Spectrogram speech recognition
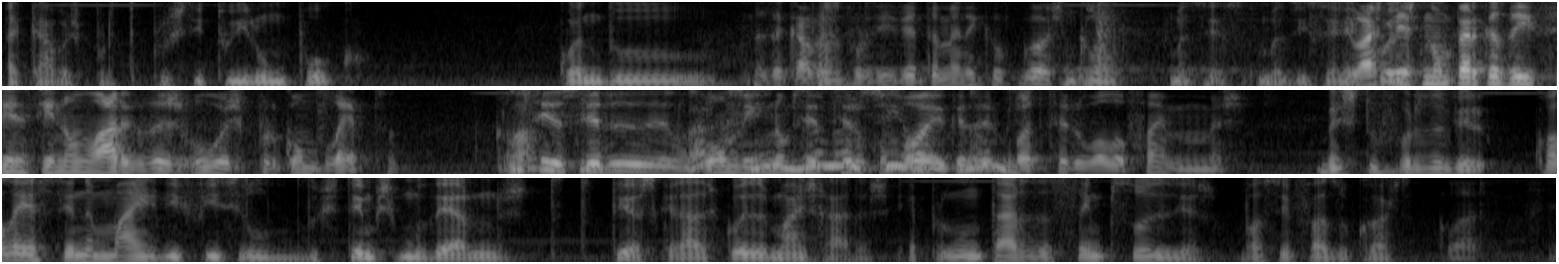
acabas por te prostituir um pouco quando. Mas acabas Claro. por viver também daquilo que gostas. Claro, mas, esse, mas isso é Eu acho que desde que não percas a essência e não largues as ruas por completo. não Claro precisa que ser sim, uh, o claro bombing, sim. não precisa Não, de ser não, o sim, comboio, óbvio, quer não, dizer, mas- pode ser o Hall of Fame, mas Mas se tu fores a ver, qual é a cena mais difícil dos tempos modernos de tu ter, se calhar, as coisas mais raras? É perguntares a 100 pessoas e dizer, você faz o que gosta. claro, sim.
